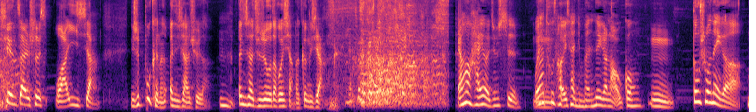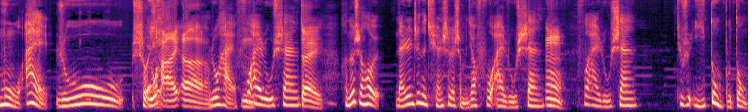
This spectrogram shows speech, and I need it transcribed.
现在是娃一响，你是不可能摁下去的，嗯，摁下去之后他会响得更响，然后还有就是，我要吐槽一下你们那个老公，嗯，都说那个母爱如水，如海啊，如海，父爱如山。对，很多时候，男人真的诠释了什么叫父爱如山。嗯，父爱如山，就是一动不动。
